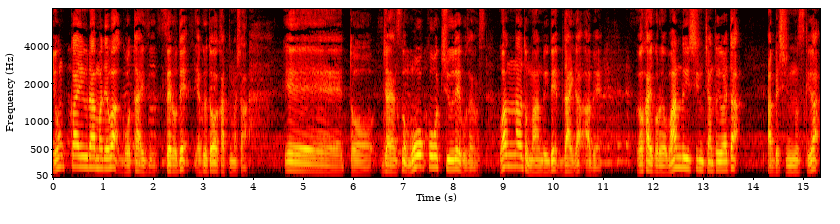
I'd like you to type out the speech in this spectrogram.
4回裏までは5対0でヤクルトが勝ってました。えー、っと、ジャイアンツの猛攻中でございます。ワンアウト満塁で代打、安倍。若い頃満塁しんちゃんと言われた安倍晋之助が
